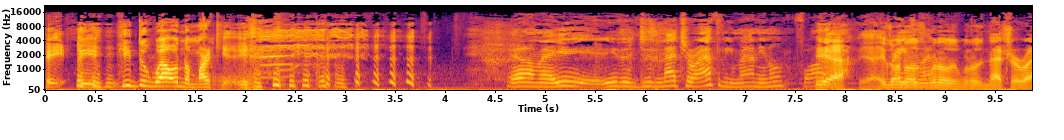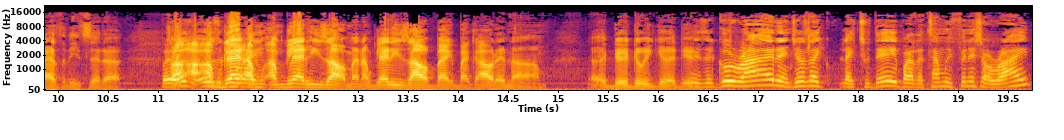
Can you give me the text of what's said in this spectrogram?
He, he, he do well in the market. Yeah, man, he, he's a just natural athlete, man. You know. Yeah, yeah. He's one of those man. one of those one of those natural athletes that. Uh, But so was- I, am glad. I'm. I'm glad he's out, man. I'm glad he's out, back back out, and um, uh, do, doing good, dude. It's a good ride, and just like like today, by the time we finished our ride,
